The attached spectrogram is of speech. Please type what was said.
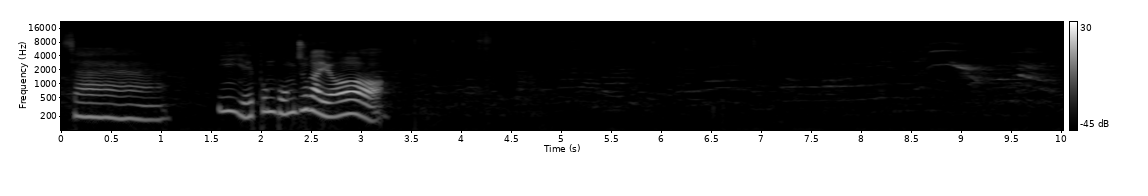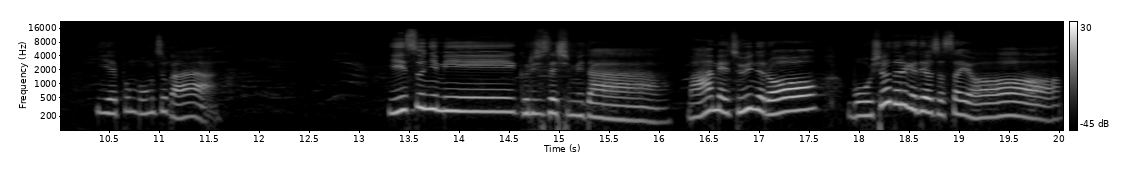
자, 이 예쁜 공주가요. 이 예쁜 공주가 예수님이 그리스도십니다. 마음의 주인으로 모셔드리게 되어졌어요.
